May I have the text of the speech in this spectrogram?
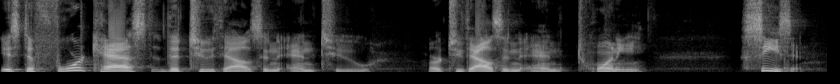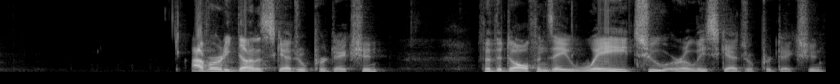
is to forecast the 2002 or 2020 season. I've already done a schedule prediction for the Dolphins, a way too early schedule prediction,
